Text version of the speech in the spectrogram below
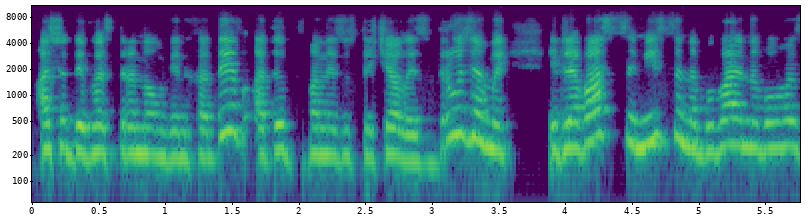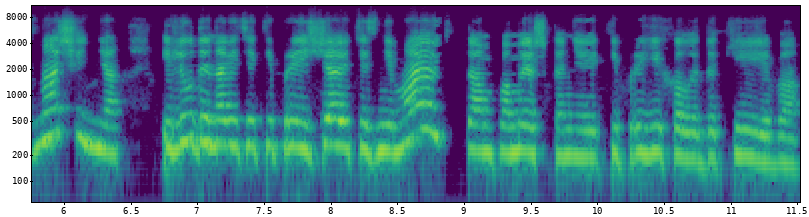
а сюди в гастроном він ходив, а тут вони зустрічались з друзями. І для вас це місце набуває нового значення. І люди, навіть які приїжджають і знімають там помешкання, які приїхали до Києва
